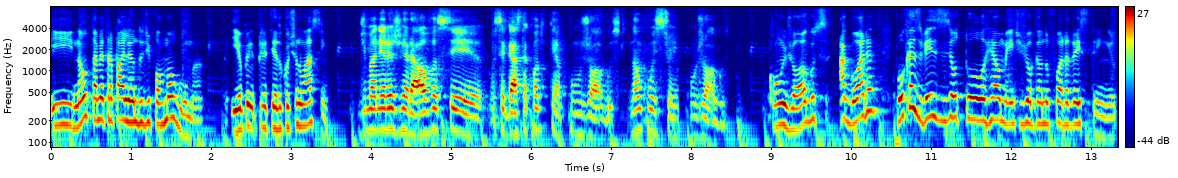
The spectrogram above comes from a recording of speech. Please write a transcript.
e não tá me atrapalhando de forma alguma. E eu pretendo continuar assim. De maneira geral, você, você gasta quanto tempo com jogos? Não com stream, com jogos com jogos. Agora, poucas vezes eu tô realmente jogando fora da stream.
